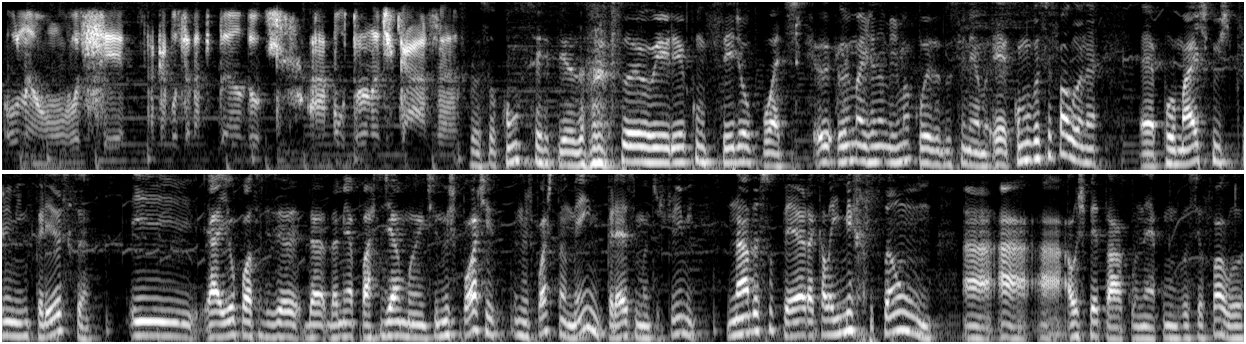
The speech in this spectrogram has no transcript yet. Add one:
ou não? Você acabou se adaptando à poltrona de casa? Professor, com certeza, professor, eu iria com sede ao pote. Eu, eu imagino a mesma coisa do cinema. É, como você falou, né? É, por mais que o streaming cresça, e aí eu posso dizer da, da, minha parte diamante, no esporte, no esporte também cresce muito o streaming, nada supera aquela imersão a, a, a, ao espetáculo, né? Como você falou.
